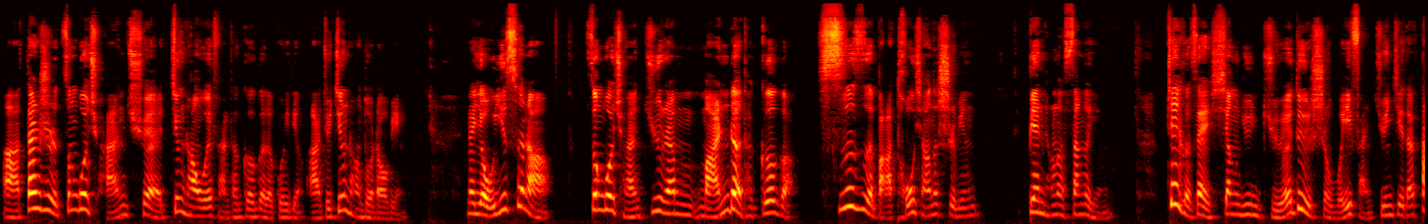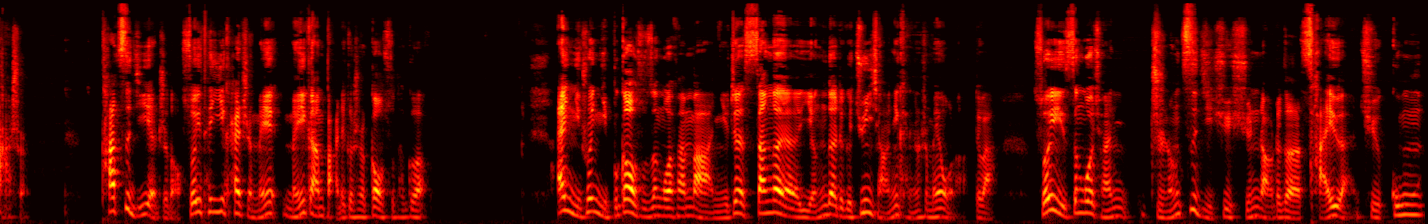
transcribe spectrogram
啊！但是曾国荃却经常违反他哥哥的规定啊，就经常多招兵。那有一次呢，曾国荃居然瞒着他哥哥，私自把投降的士兵编成了三个营，这个在湘军绝对是违反军纪的大事儿，他自己也知道，所以他一开始没没敢把这个事儿告诉他哥。哎，你说你不告诉曾国藩吧，你这三个营的这个军饷你肯定是没有了，对吧？所以曾国荃只能自己去寻找这个财源去供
